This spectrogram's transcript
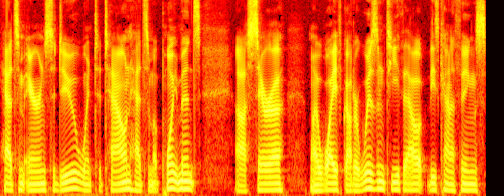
had some errands to do, went to town, had some appointments. Uh, Sarah, my wife, got her wisdom teeth out. These kind of things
